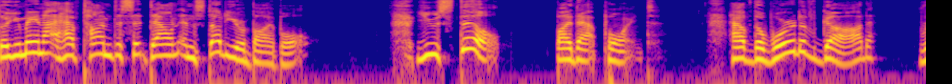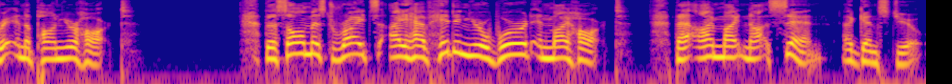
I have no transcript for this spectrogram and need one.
though you may not have time to sit down and study your Bible, you still, by that point, have the Word of God written upon your heart. The psalmist writes, I have hidden your word in my heart, that I might not sin against you.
